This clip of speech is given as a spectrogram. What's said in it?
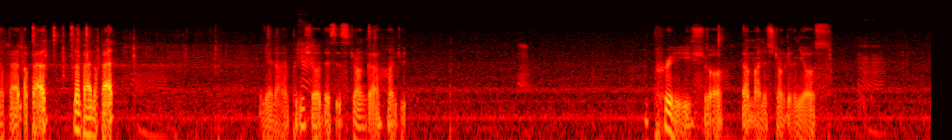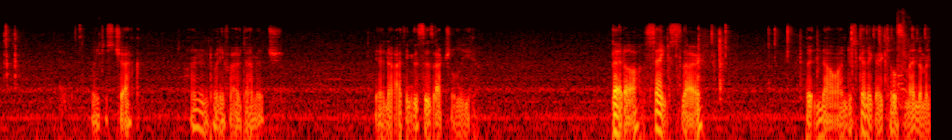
Not bad, not bad. Not bad, not bad. Yeah, no, I'm pretty sure this is stronger. 100. I'm pretty sure that mine is stronger than yours. Let me just check. 125 damage. Yeah, no, I think this is actually better. Thanks, though. But no, I'm just gonna go kill some Endermen.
